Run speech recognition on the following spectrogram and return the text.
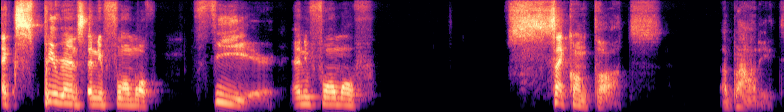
experience any form of fear, any form of second thoughts about it.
